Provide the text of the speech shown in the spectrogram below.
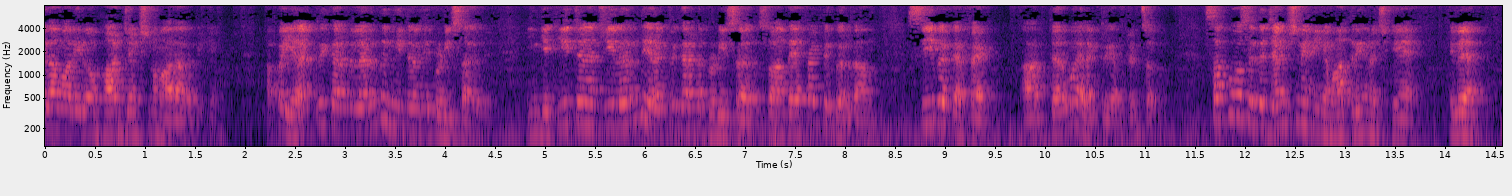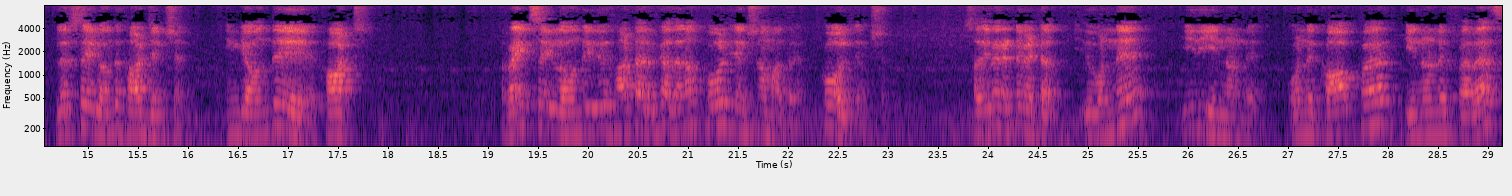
எதா மாறிடும்? ஹாட் ஜங்ஷனும் மாற ஆரம்பிக்கும். அப்ப எலக்ட்ரிக் கரண்ட்ல இருந்து ஹீட் எனர்ஜி ப்ரொடியூஸ் ஆகுது. இங்க ஹீட் எனர்ஜில இருந்து எலக்ட்ரிக் கரண்ட் ப்ரொடியூஸ் ஆகுது. சோ அந்த எஃபெக்ட் பேர் தான் Seebeck effect or thermo electric எஃபெக்ட்னு சொல்லுவோம். சப்போஸ் இந்த ஜங்ஷனை நீங்க மாத்துறீங்கன்னு வச்சுக்கோங்க இல்லையா லெஃப்ட் சைடுல வந்து ஹாட் ஜங்ஷன் இங்க வந்து ஹாட் ரைட் சைடுல வந்து இது ஹாட்டா இருக்கு அதெல்லாம் கோல்ட் ஜங்ஷனா மாத்துறேன். கோல்ட் ஜங்ஷன் ஸோ அதே மாதிரி ரெண்டு மெட்டல் இது ஒண்ணு இது இன்னொன்னு. ஒன்னு காப்பர் இன்னொன்னு ஃபெரஸ்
